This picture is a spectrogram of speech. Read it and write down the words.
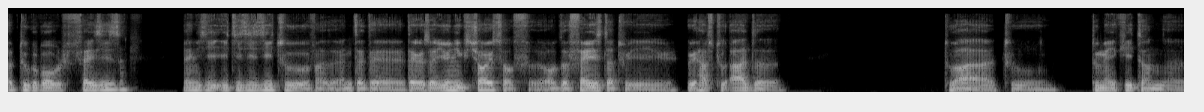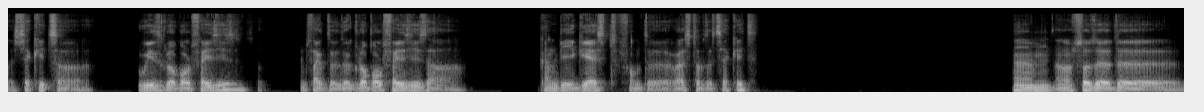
up to global phases, then it is easy to, and the, there is a unique choice of, of the phase that we, we have to add uh, to, uh, to, to make it on uh, circuits uh, with global phases. In fact, the, the global phases are can be guessed from the rest of the circuit. Um, also, the, the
